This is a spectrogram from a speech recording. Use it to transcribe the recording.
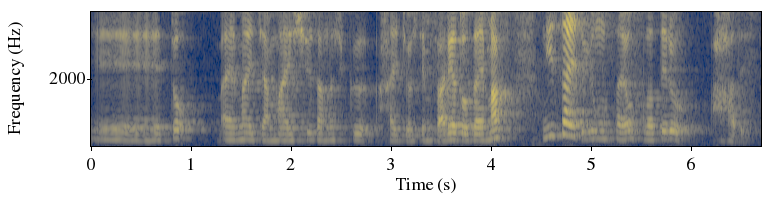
えー、っとえー、まいちゃん毎週楽しく拝聴しています。ありがとうございます2歳と4歳を育てる母です。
